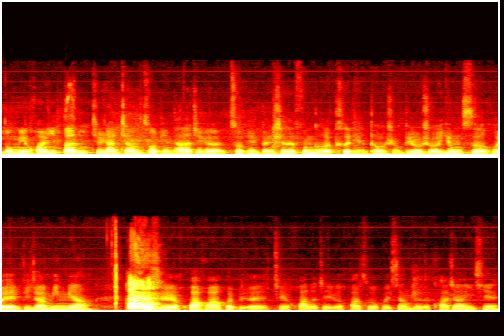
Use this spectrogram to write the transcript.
农民画一般就像这样作品，它的这个作品本身的风格和特点都有什么？比如说用色会比较明亮，嗯是画画会比呃这个画的这个画作会相对的夸张一些。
